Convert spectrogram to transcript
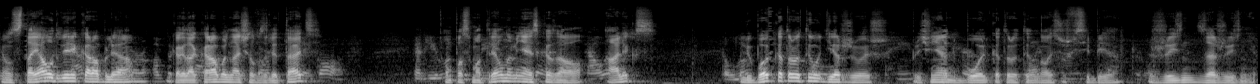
Он стоял у двери корабля. Когда корабль начал взлетать, он посмотрел на меня и сказал, «Алекс, любовь, которую ты удерживаешь, причиняет боль, которую ты носишь в себе, жизнь за жизнью.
